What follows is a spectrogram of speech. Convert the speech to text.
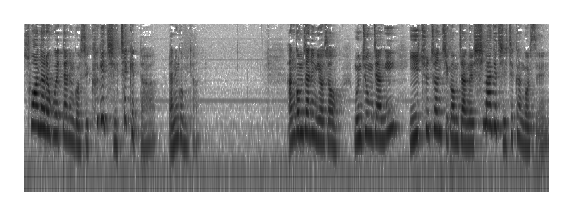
소환하려고 했다는 것을 크게 질책했다라는 겁니다. 안 검사는 이어서 문 총장이 이 춘천지검장을 심하게 질책한 것은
